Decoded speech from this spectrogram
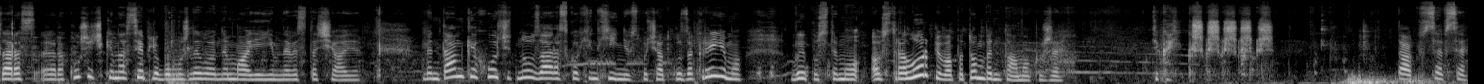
Зараз е, ракушечки насиплю, бо, можливо, немає, їм не вистачає. Бентамки хочуть, ну зараз кохінхінів спочатку закриємо, випустимо австралорпів, а потім бентамок уже. Тікай. Кш-кш-кш-кш. Так, все, все.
